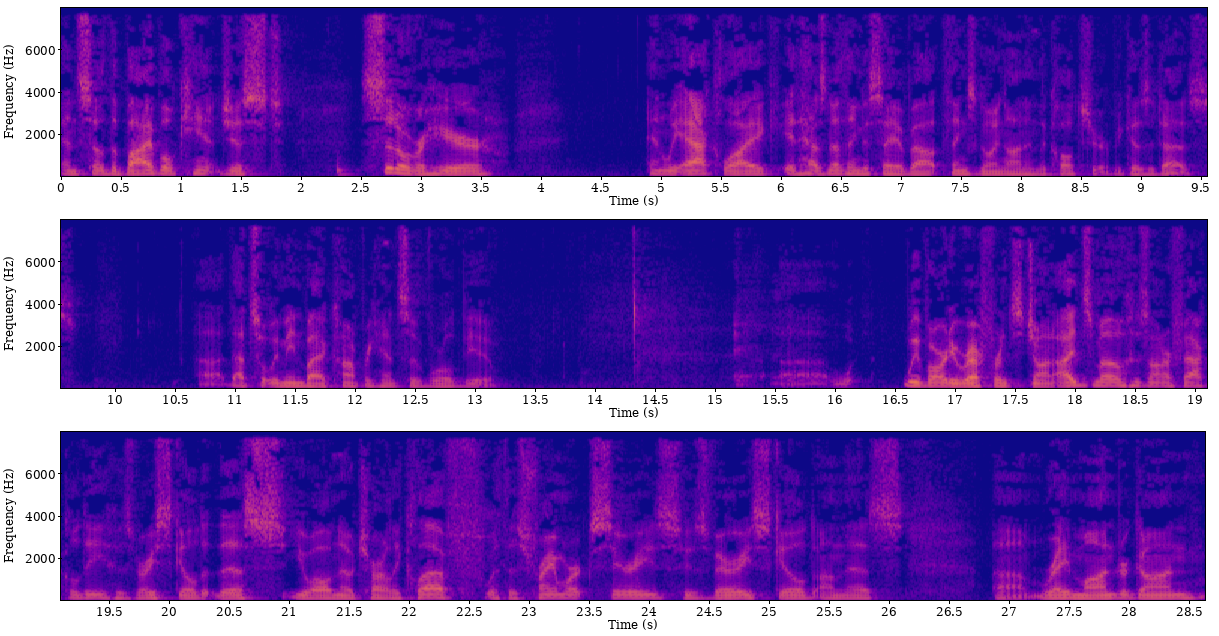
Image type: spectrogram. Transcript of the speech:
And so the Bible can't just sit over here and we act like it has nothing to say about things going on in the culture because it does. Uh, that's what we mean by a comprehensive worldview. Uh, we've already referenced John Eidsmoe, who's on our faculty, who's very skilled at this. You all know Charlie Clough with his framework series, who's very skilled on this. Um, Ray Mondragon,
